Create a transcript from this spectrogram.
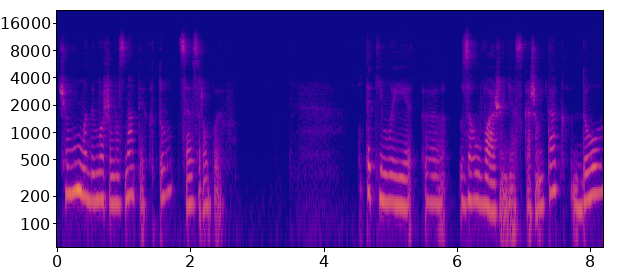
Чому ми не можемо знати, хто це зробив? Отакі мої е, зауваження, скажімо так, до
